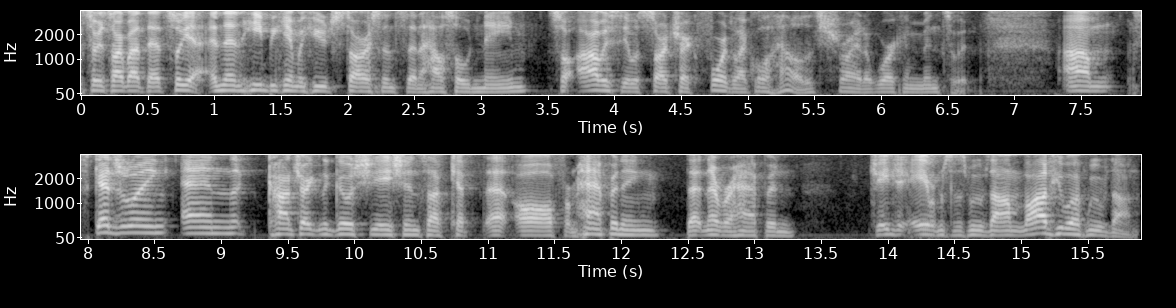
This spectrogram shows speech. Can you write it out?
so we talk about that. So yeah, and then he became a huge star since then, a household name. So obviously with Star Trek Four, they're like, well, hell, let's try to work him into it. Um, scheduling and contract negotiations have kept that all from happening. That never happened. J.J. Abrams has moved on. A lot of people have moved on.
